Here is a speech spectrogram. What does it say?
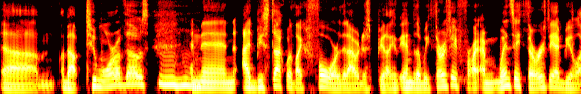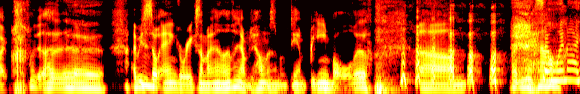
um about two more of those Mhm. and then I'd be stuck with like four that I would just be like at the end of the week, Thursday, Friday, um, Wednesday, Thursday, I'd be like, I'd be so angry because I'm like, oh, I think I'm home with some damn bean bowl. Um, now, so when I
